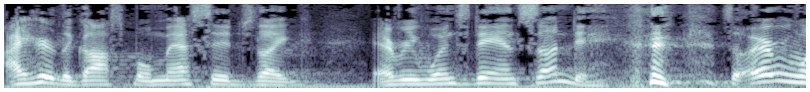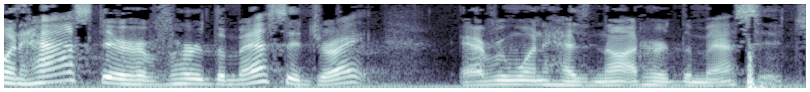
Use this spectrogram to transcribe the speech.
I hear the gospel message like every Wednesday and Sunday. so everyone has to have heard the message, right? Everyone has not heard the message.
